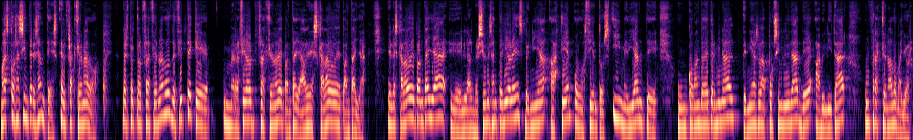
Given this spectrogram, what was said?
Más cosas interesantes, el fraccionado. Respecto al fraccionado, decirte que me refiero al fraccionado de pantalla, al escalado de pantalla. El escalado de pantalla en las versiones anteriores venía a 100 o 200 y mediante un comando de terminal tenías la posibilidad de habilitar un fraccionado mayor.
